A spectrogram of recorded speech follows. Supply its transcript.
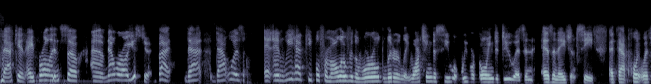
back in april and so um, now we're all used to it. But that that was and, and, we had people from all over the world literally watching to see what we were going to do as an as an agency. At that point with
